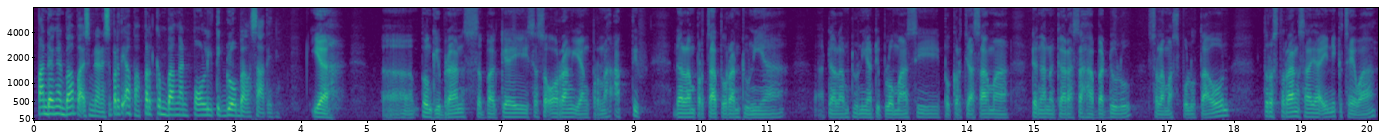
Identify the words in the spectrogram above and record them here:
Pandangan Bapak sebenarnya seperti apa perkembangan politik global saat ini? Ya, Bung Gibran sebagai seseorang yang pernah aktif dalam percaturan dunia, uh, dalam dunia diplomasi, bekerja sama dengan negara sahabat dulu selama 10 tahun, terus terang saya ini kecewa.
